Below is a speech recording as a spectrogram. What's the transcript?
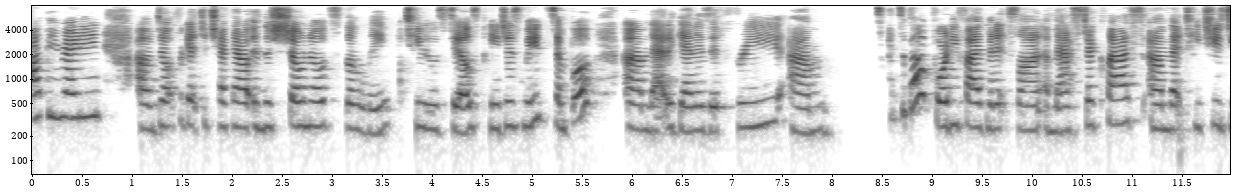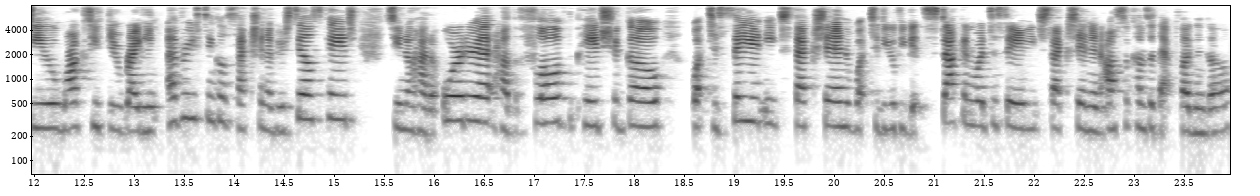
Copywriting. Um, don't forget to check out in the show notes the link to Sales Pages Made Simple. Um, that again is a free um, it's about 45 minutes long, a master class um, that teaches you, walks you through writing every single section of your sales page so you know how to order it, how the flow of the page should go, what to say in each section, what to do if you get stuck in what to say in each section, and also comes with that plug and go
